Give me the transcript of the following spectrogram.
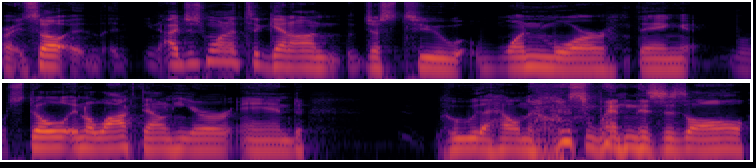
all right, so uh, I just wanted to get on just to one more thing. We're still in a lockdown here, and who the hell knows when this is all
